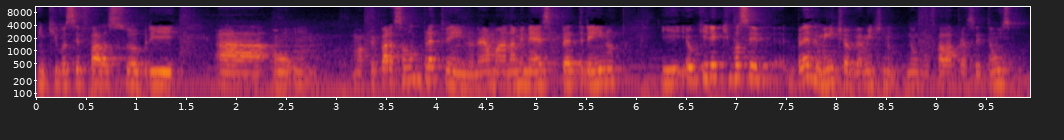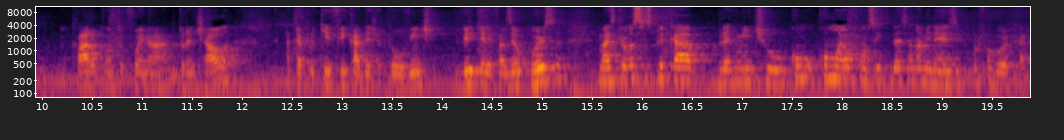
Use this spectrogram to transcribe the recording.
em que você fala sobre a, um, uma preparação pré-treino, né? uma anamnese pré-treino. E eu queria que você, brevemente, obviamente, não, não vou falar para ser tão claro quanto foi na, durante a aula, até porque fica deixa para o ouvinte vir querer fazer o curso, mas para você explicar brevemente o, como, como é o conceito dessa anamnese, por favor, cara.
